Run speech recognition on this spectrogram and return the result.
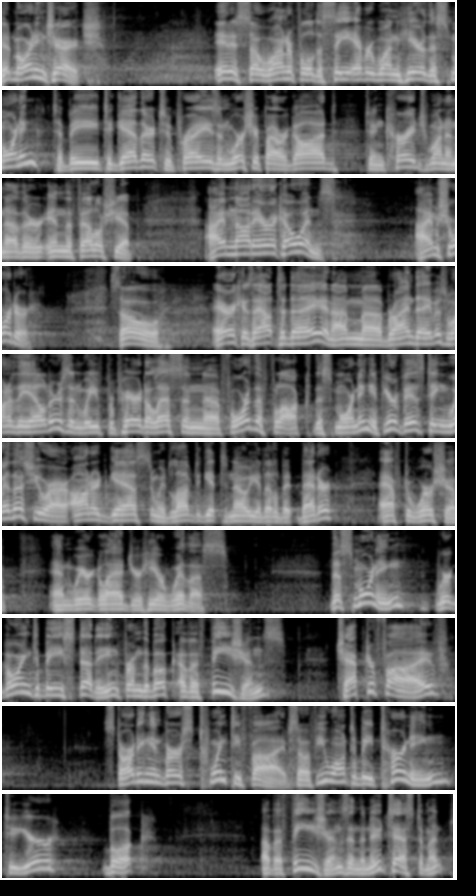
Good morning, church. It is so wonderful to see everyone here this morning, to be together, to praise and worship our God, to encourage one another in the fellowship. I am not Eric Owens, I'm shorter. So, Eric is out today, and I'm uh, Brian Davis, one of the elders, and we've prepared a lesson uh, for the flock this morning. If you're visiting with us, you are our honored guest, and we'd love to get to know you a little bit better after worship, and we're glad you're here with us. This morning, we're going to be studying from the book of Ephesians, chapter 5, starting in verse 25. So if you want to be turning to your book of Ephesians in the New Testament,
